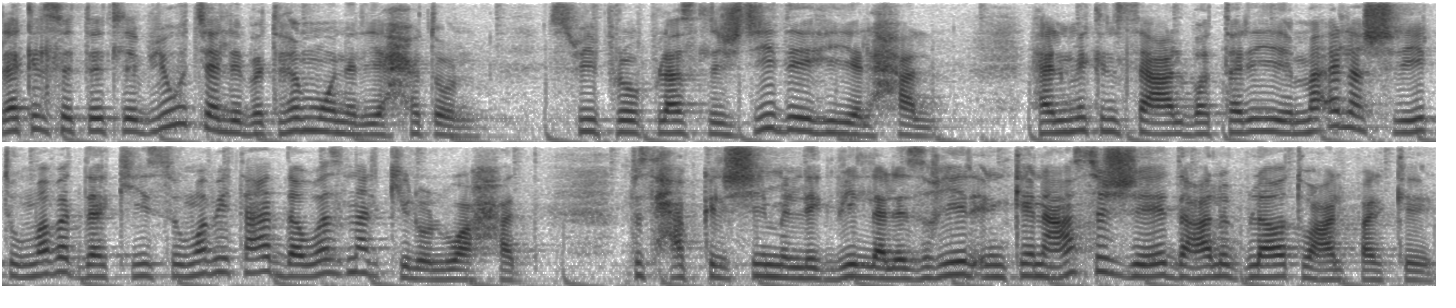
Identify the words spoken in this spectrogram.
لكل ستات البيوت يلي بتهمهم ريحتهم Sweep Pro Plus الجديدة هي الحل. هالمكنسة على البطارية ما إلها شريط وما بدها كيس وما بيتعدى وزنها الكيلو الواحد. بتسحب كل شيء من الكبير للصغير إن كان على السجاد على البلاط وعلى الباركيه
